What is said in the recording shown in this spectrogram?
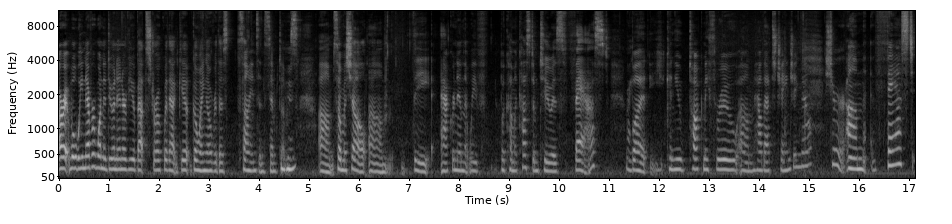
All right. Well, we never want to do an interview about stroke without ge- going over the signs and symptoms. Mm-hmm. Um, so, Michelle, um, the acronym that we've become accustomed to is FAST. Right. But can you talk me through um, how that's changing now? Sure. Um, FAST,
